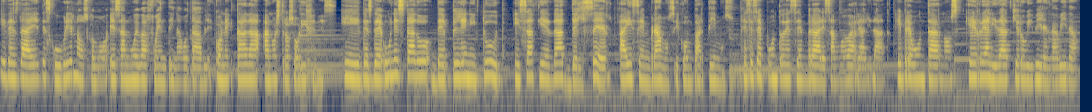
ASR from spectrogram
y desde ahí descubrirnos como esa nueva fuente inagotable, conectada a nuestros orígenes. Y desde un estado de plenitud y saciedad del ser, ahí sembramos y compartimos. Es ese punto de sembrar esa nueva realidad y preguntarnos qué realidad quiero vivir en la vida,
